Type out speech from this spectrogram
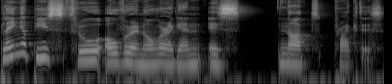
Playing a piece through over and over again is not practice.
